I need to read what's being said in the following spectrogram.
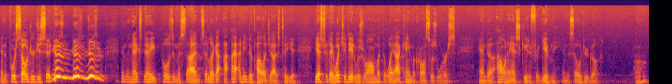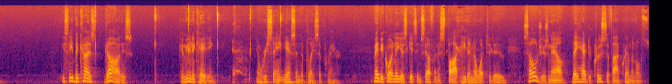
and the poor soldier just said, Yes, sir, yes, sir, yes, sir. And the next day he pulls him aside and said, Look, I, I, I need to apologize to you. Yesterday, what you did was wrong, but the way I came across was worse. And uh, I want to ask you to forgive me. And the soldier goes, Huh? You see, because God is communicating, and we're saying yes in the place of prayer. Maybe Cornelius gets himself in a spot he didn't know what to do. Soldiers now, they had to crucify criminals.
